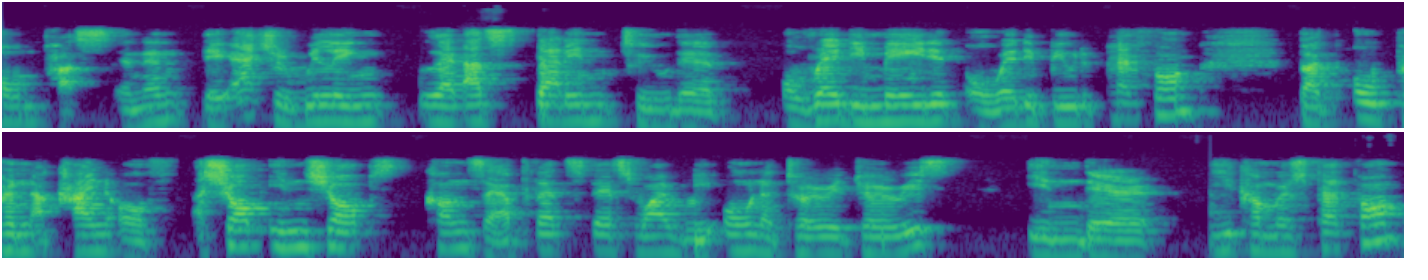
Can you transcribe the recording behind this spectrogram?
HomePass, and then they actually willing let us get into the already made it, already built platform, but open a kind of a shop in shops concept. That's that's why we own a territories in their e-commerce platform,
